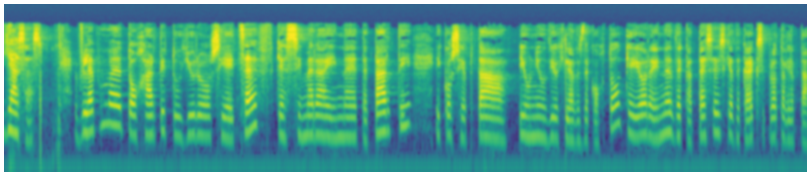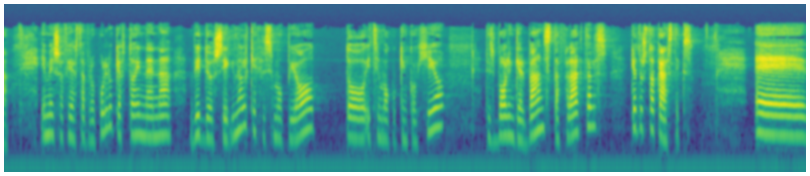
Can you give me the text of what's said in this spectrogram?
Γεια σας. Βλέπουμε το χάρτη του EuroCHF και σήμερα είναι Τετάρτη 27 Ιουνίου 2018 και η ώρα είναι 14 και 16 πρώτα λεπτά. Είμαι η Σοφία Σταυροπούλου και αυτό είναι ένα video signal και χρησιμοποιώ το Ichimoku Kinkohio, τις Bollinger Bands, τα Fractals και τους Stochastics. Ε,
